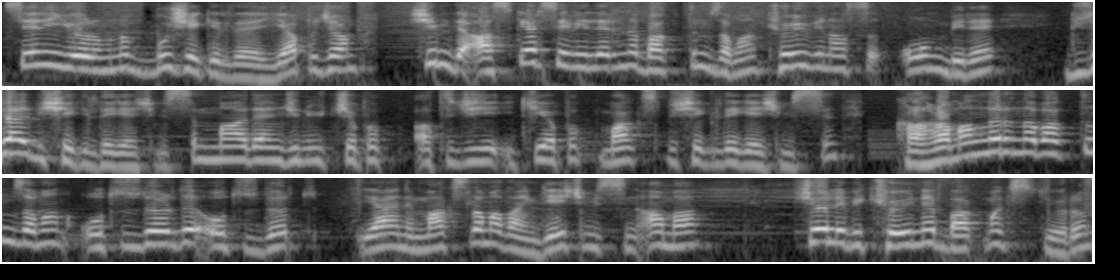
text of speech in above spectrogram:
Senin yorumunu bu şekilde yapacağım. Şimdi asker seviyelerine baktığım zaman köy binası 11'e güzel bir şekilde geçmişsin. Madencini 3 yapıp atıcıyı 2 yapıp max bir şekilde geçmişsin. Kahramanlarına baktığım zaman 34'e 34 yani maxlamadan geçmişsin ama şöyle bir köyüne bakmak istiyorum.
